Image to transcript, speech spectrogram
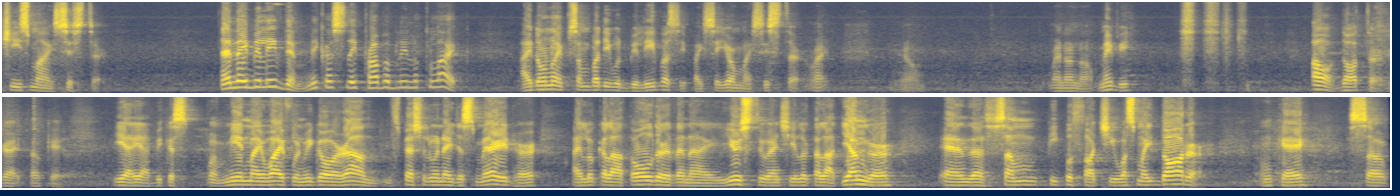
she's my sister. And they believed him because they probably look alike. I don't know if somebody would believe us if I say you're my sister, right? You know, I don't know. Maybe. oh, daughter, right? Okay. Yeah, yeah. Because well, me and my wife, when we go around, especially when I just married her, I look a lot older than I used to, and she looked a lot younger. And uh, some people thought she was my daughter. Okay? So,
